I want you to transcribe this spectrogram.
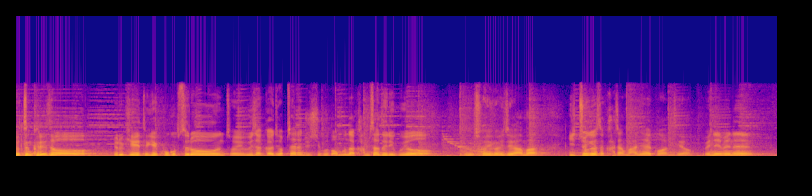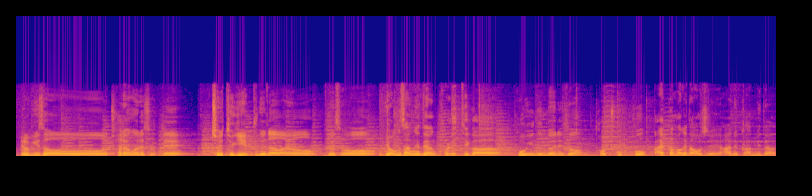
여튼 그래서 이렇게 되게 고급스러운 저희 의자까지 협찬해 주시고 너무나 감사드리고요. 그리고 저희가 이제 아마 이쪽에서 가장 많이 할 것 같아요. 왜냐면은 여기서 촬영을 했을 때 저희 되게 예쁘게 나와요. 그래서 영상에 대한 퀄리티가 보이는 면에서 더 좋고 깔끔하게 나오지 않을까 합니다.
